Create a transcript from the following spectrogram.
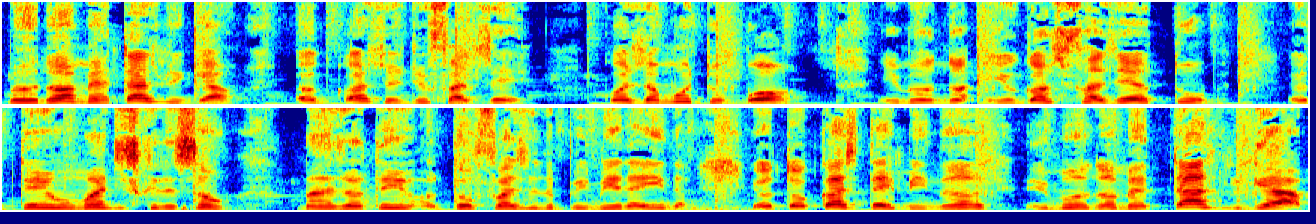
Meu nome é Taz Miguel. Eu gosto de fazer coisa muito boa e meu no... eu gosto de fazer YouTube. Eu tenho uma descrição, mas eu tenho, eu tô fazendo primeiro ainda. Eu tô quase terminando e meu nome é Taz Miguel.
